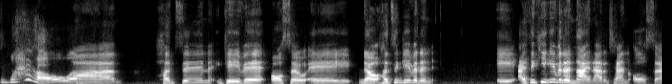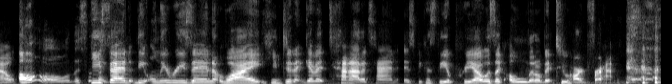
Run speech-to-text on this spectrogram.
Wow. Um, Hudson gave it also a no. Hudson gave it an eight. I think he gave it a nine out of ten. Also, oh, this is. he like- said the only reason why he didn't give it ten out of ten is because the apria was like a little bit too hard for him,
